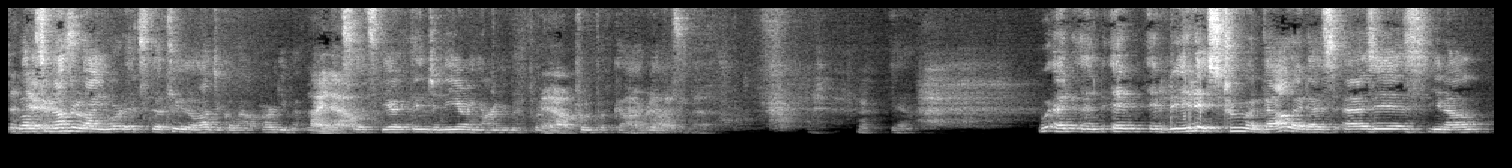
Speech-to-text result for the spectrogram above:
well, it's an underlying order. It's the theological argument. Right? I know. It's, it's, the engineering argument for yeah. the proof of God. Yeah. yeah. And, and, and, it is true and valid as, as is, you know,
